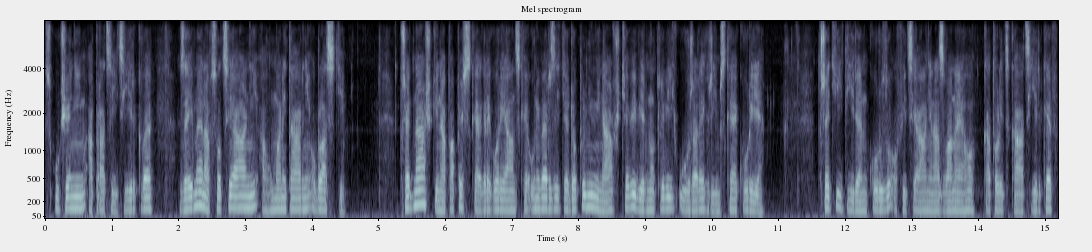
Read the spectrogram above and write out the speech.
s učením a prací církve, zejména v sociální a humanitární oblasti. Přednášky na Papežské Gregoriánské univerzitě doplňují návštěvy v jednotlivých úřadech římské kurie. Třetí týden kurzu oficiálně nazvaného Katolická církev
